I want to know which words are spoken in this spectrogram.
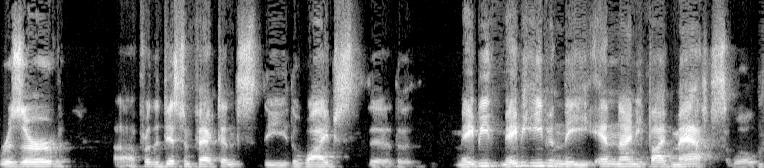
reserve uh, for the disinfectants, the the wipes, the the maybe maybe even the N95 masks will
